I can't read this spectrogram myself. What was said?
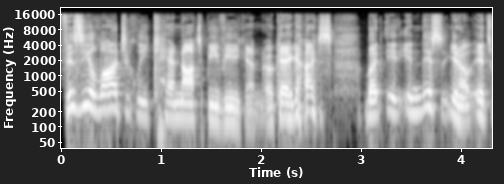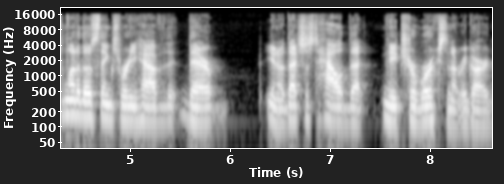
physiologically cannot be vegan. Okay, guys, but in, in this, you know, it's one of those things where you have there you know, that's just how that nature works in that regard.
